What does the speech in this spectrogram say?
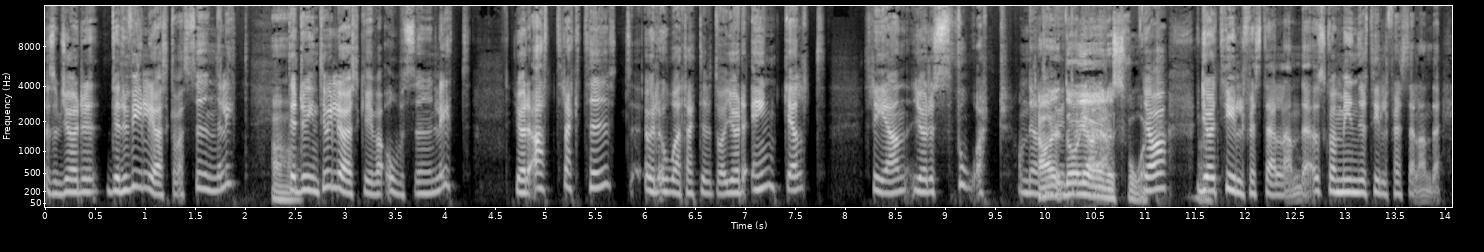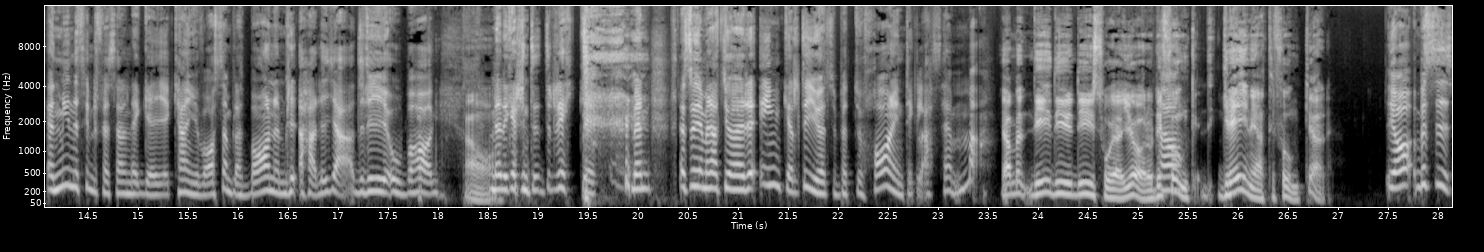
alltså, gör det, det du vill göra ska vara synligt, Ja. det du inte vill göra ska ju vara osynligt, gör det attraktivt, eller oattraktivt då, gör det enkelt, trean, gör det svårt. Om det är Ja, då gör jag det svårt. Ja, gör det tillfredsställande. Det ska vara mindre tillfredsställande. En mindre tillfredsställande grej kan ju vara exempel att barnen blir arga. Det är ju obehag. Ja. Men det kanske inte räcker. Men, alltså, jag menar, att göra det enkelt det är ju typ att du har inte glass hemma. Ja, men det, det, det är ju så jag gör och det Ja. funkar. Grejen är att det funkar. Ja, precis.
